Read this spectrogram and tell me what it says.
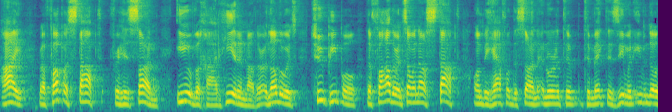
I Rav Papa stopped for his son Iu he and another. In other words, two people, the father and someone else, stopped on behalf of the son in order to, to make the zimun, even though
